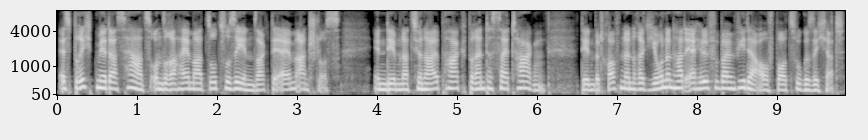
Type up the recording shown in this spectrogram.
Es bricht mir das Herz, unsere Heimat so zu sehen, sagte er im Anschluss. In dem Nationalpark brennt es seit Tagen. Den betroffenen Regionen hat er Hilfe beim Wiederaufbau zugesichert.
